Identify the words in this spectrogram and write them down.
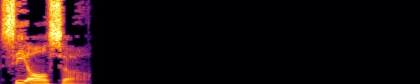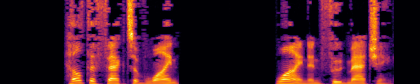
See also. Health effects of wine. Wine and food matching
